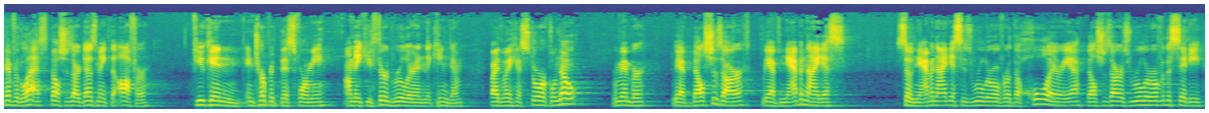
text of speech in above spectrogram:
Nevertheless, Belshazzar does make the offer. If you can interpret this for me, I'll make you third ruler in the kingdom. By the way, historical note remember, we have Belshazzar, we have Nabonidus, So Nabonidus is ruler over the whole area, Belshazzar is ruler over the city,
